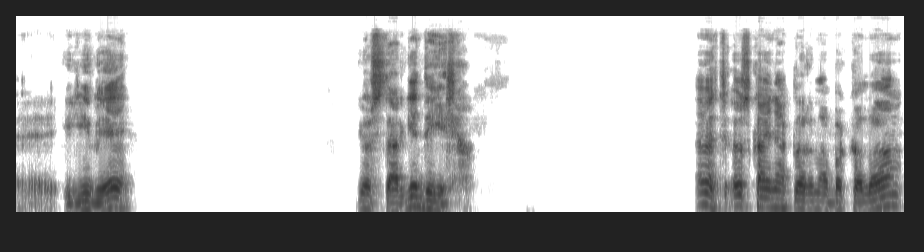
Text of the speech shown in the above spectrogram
eee, iyi bir gösterge değil. Evet, öz kaynaklarına bakalım.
